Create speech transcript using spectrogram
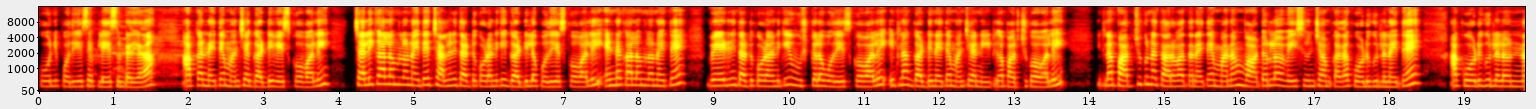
కోని పొదిగేసే ప్లేస్ ఉంటుంది కదా అక్కడనైతే మంచిగా గడ్డి వేసుకోవాలి. చలికాలంలోనైతే చలిని తట్టుకోవడానికి గడ్డిలో పొదిగేసుకోవాలి. ఎండాకాలంలోనైతే వేడిని తట్టుకోవడానికి ఉష్కలో పొదేసుకోవాలి ఇట్లా గడ్డినైతే మంచిగా నీట్గా పరుచుకోవాలి. ఇట్లా పరుచుకున్న తర్వాతనైతే మనం వాటర్లో వేసి ఉంచాం కదా కోడిగుడ్లనైతే. ఆ కోడిగుడ్లలో ఉన్న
